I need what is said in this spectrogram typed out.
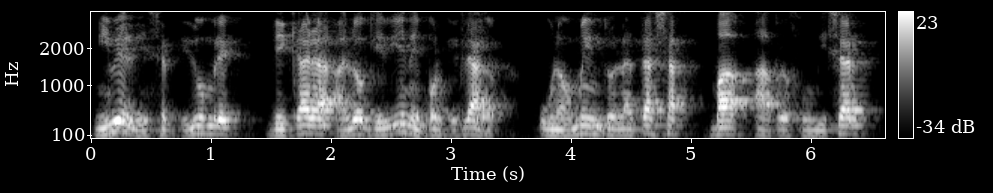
nivel de incertidumbre de cara a lo que viene porque claro, un aumento en la tasa va a profundizar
